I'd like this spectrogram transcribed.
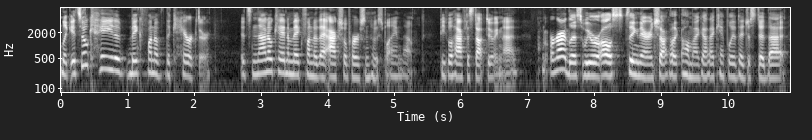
Like, it's okay to make fun of the character. It's not okay to make fun of the actual person who's playing them. People have to stop doing that. Regardless, we were all sitting there in shock, like, oh my god, I can't believe they just did that.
